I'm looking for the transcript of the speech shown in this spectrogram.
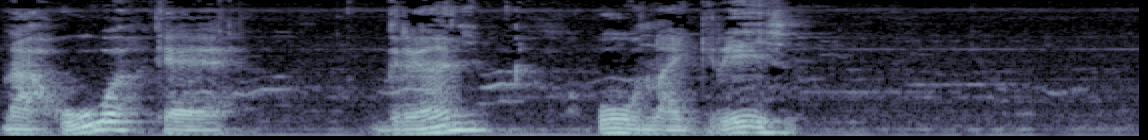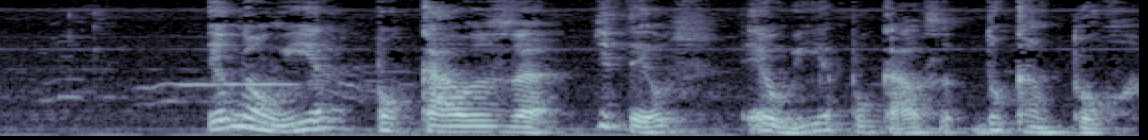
na rua, que é grande, ou na igreja, eu não ia por causa de Deus, eu ia por causa do cantor.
